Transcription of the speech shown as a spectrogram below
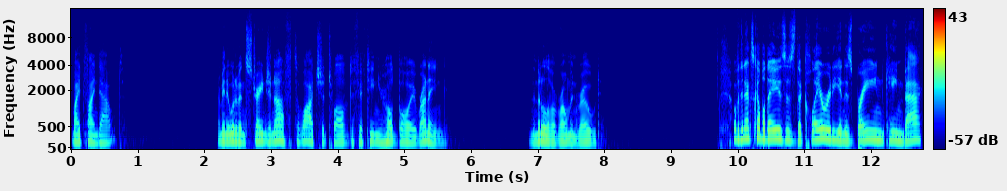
might find out. I mean, it would have been strange enough to watch a 12 to 15 year old boy running in the middle of a Roman road. Over the next couple days, as the clarity in his brain came back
